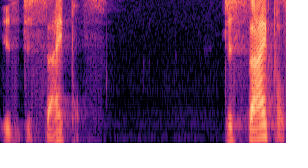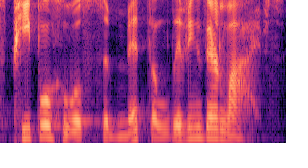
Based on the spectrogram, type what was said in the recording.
is disciples. Disciples, people who will submit the living of their lives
